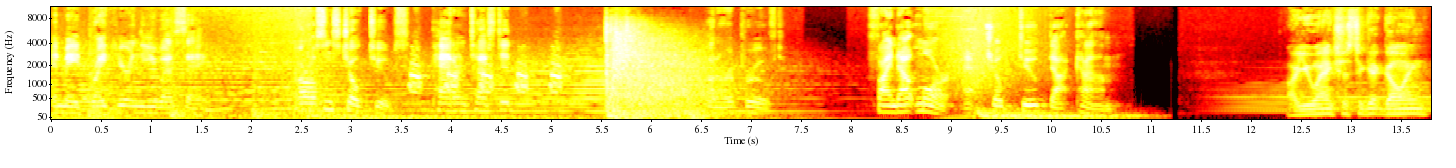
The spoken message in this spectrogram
and made right here in the USA. Carlson's choke tubes, pattern tested, hunter approved. Find out more at choketube.com. Are you anxious to get going?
